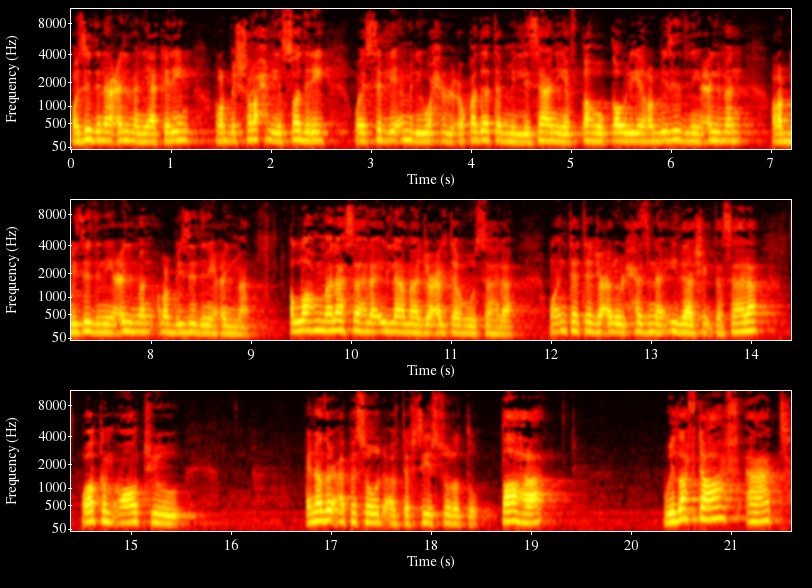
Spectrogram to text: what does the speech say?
وزدنا علما يا كريم. رب اشرح لي صدري ويسر لي أمري واحلل عقدة من لساني يفقه قولي رب زدني علما رب زدني علما رب زدني علما اللهم لا سهل إلا ما جعلته سهلا وأنت تجعل الحزن إذا شئت سهلا Welcome all to another episode of Tafsir Surah Taha. We left off at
